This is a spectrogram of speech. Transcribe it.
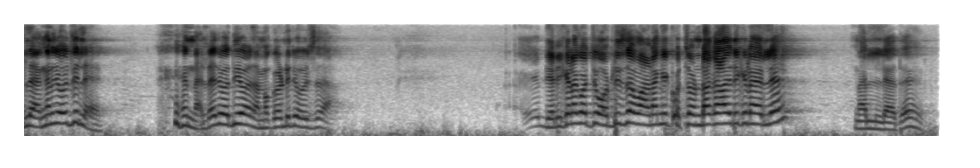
അല്ല അങ്ങനെ ചോദിച്ചില്ലേ? നല്ല ചോദ്യമാണ് നമുക്ക് വേണ്ടി ചോദിച്ചതാ. ജനിക്കണ കൊച്ചു ഓട്ടിസം ആണെങ്കിൽ കൊച്ചുണ്ടാക്കാതിരിക്കണതല്ലേ നല്ലത്.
